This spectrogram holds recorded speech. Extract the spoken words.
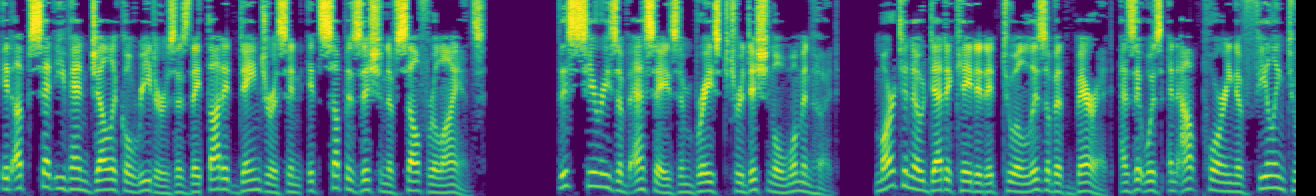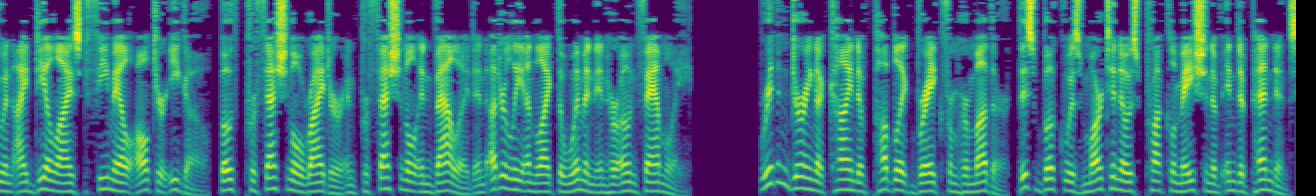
It upset evangelical readers as they thought it dangerous in its supposition of self-reliance. This series of essays embraced traditional womanhood. Martineau dedicated it to Elizabeth Barrett, as it was an outpouring of feeling to an idealized female alter ego, both professional writer and professional invalid and utterly unlike the women in her own family. Written during a kind of public break from her mother, this book was Martineau's proclamation of independence.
